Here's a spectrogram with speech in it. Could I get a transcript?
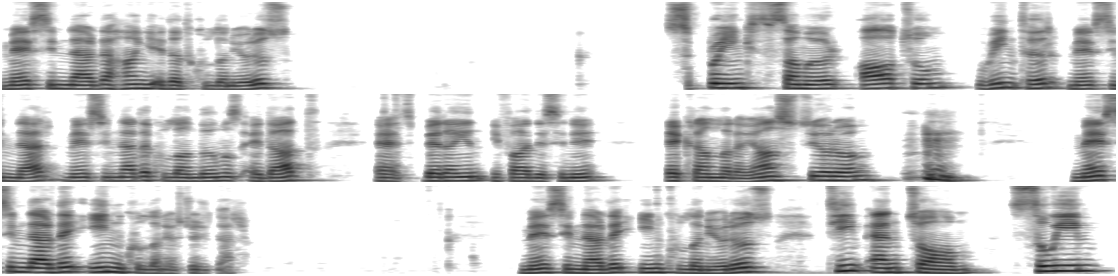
Mevsimlerde hangi edatı kullanıyoruz? Spring, summer, autumn, winter mevsimler. Mevsimlerde kullandığımız edat. Evet, Beray'ın ifadesini ekranlara yansıtıyorum. Mevsimlerde in kullanıyoruz çocuklar. Mevsimlerde in kullanıyoruz. Tim and Tom swim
